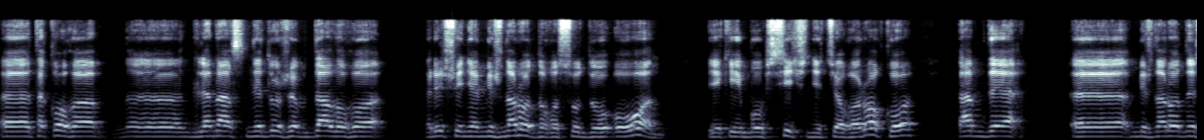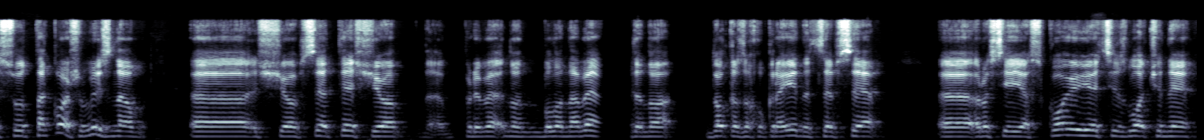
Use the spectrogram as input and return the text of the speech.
е, такого е, для нас не дуже вдалого рішення Міжнародного суду ООН, який був в січні цього року, там, де е, Міжнародний суд також визнав, що все те, що ну, було наведено в доказах України, це все Росія скоює ці злочини,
